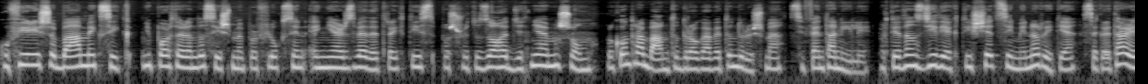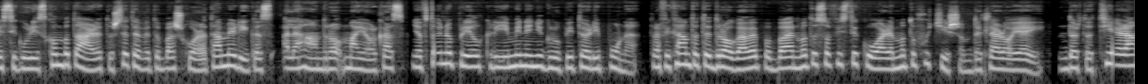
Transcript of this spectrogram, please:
Kufiri SHBA-Meksik, një portë e rëndësishme për fluksin e njerëzve dhe tregtisë, po shfrytëzohet gjithnjë e më shumë për kontrabandë të drogave të ndryshme, si fentanili. Për t'i dhënë zgjidhje këtij shqetësimi në rritje, Sekretari i Sigurisë Kombëtare të Shteteve të Bashkuara të Amerikës, Alejandro Mayorkas, njoftoi në prill krijimin e një grupi të ri pune. Trafikantët e drogave po bëhen më të sofistikuar e më të fuqishëm, deklaroi ai. Ndër të tjera,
